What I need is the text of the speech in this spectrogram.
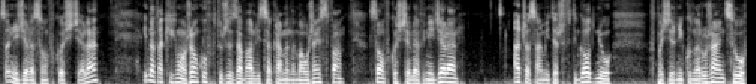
co niedzielę są w kościele. I na takich małżonków, którzy zawarli sakrament małżeństwa, są w kościele w niedzielę, a czasami też w tygodniu, w październiku na różańcu,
